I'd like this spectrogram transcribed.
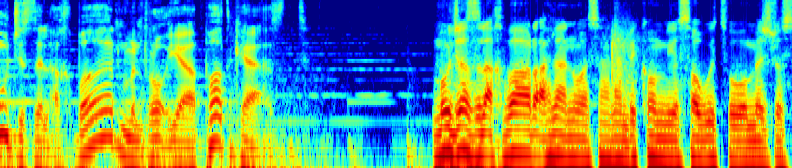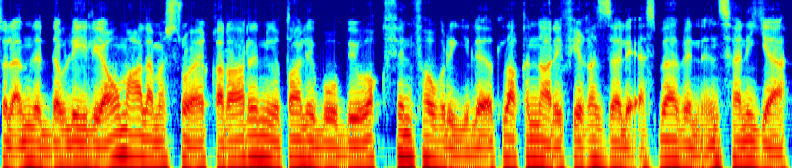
موجز الأخبار من رؤيا بودكاست. موجز الأخبار أهلا وسهلا بكم. يصوت مجلس الأمن الدولي اليوم على مشروع قرار يطالب بوقف فوري لإطلاق النار في غزة لأسباب إنسانية.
